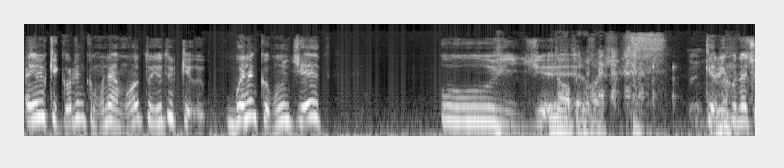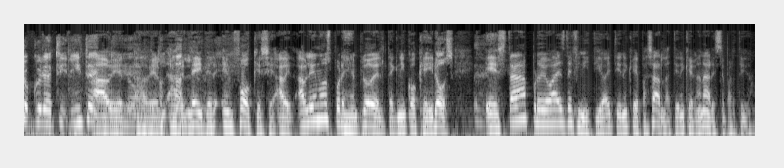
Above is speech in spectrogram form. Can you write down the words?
Hay unos que corren como una moto y otros que vuelan como un jet. Uy, jet. No, pero a ver. Qué rico una chocolatinita. A ver, a ver, a ver, Leider, enfóquese. A ver, hablemos, por ejemplo, del técnico Queiroz. Esta prueba es definitiva y tiene que pasarla, tiene que ganar este partido.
